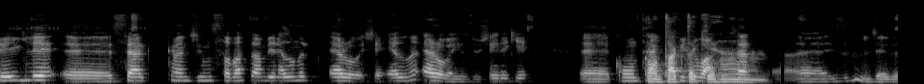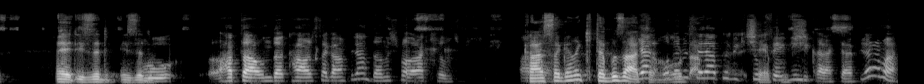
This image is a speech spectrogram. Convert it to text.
Sevgili e, Serkan'cığımız sabahtan beri Eleanor Arroway, şey, Eleanor Arroway yazıyor. Şeydeki e, filmi Kontaktaki var. ha. Sen e, izledin mi Cevdet? Evet izledim izledim. Bu hatta onda Carl Sagan falan danışman olarak çalışmış. Carl. Sagan'ın kitabı zaten Yani o da mesela tabii ki şey çok sevdiğim yapılmış. bir karakter falan ama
